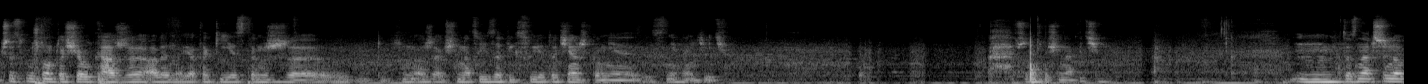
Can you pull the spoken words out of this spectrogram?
czy słuszną to się okaże, ale no ja taki jestem, że, no, że jak się na coś zafiksuję, to ciężko mnie zniechęcić. Muszę się napić. Mm, to znaczy, no,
